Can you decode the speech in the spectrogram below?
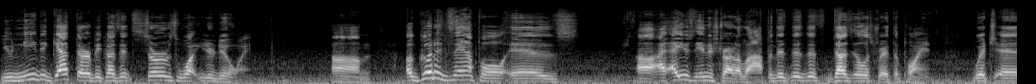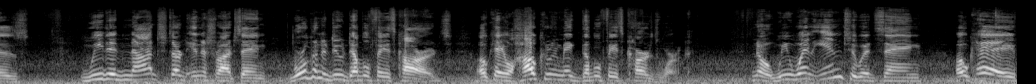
You need to get there because it serves what you're doing. Um, a good example is, uh, I, I, use Innistrad a lot, but this, this does illustrate the point, which is, we did not start Innistrad saying, we're going to do double face cards. Okay, well, how can we make double face cards work? No, we went into it saying, okay,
